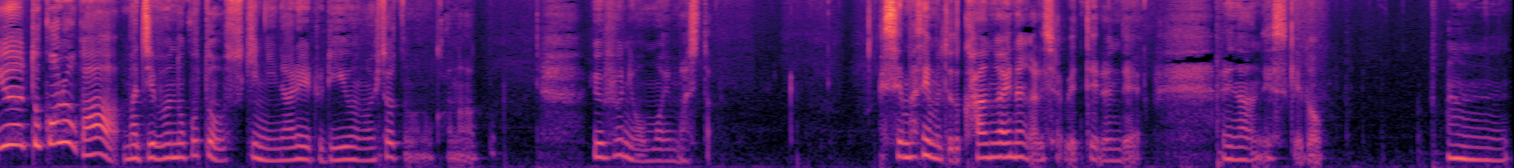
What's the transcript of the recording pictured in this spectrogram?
いうところが、まあ、自分のことを好きになれる理由の一つなのかなというふうに思いました。すいません、今ちょっと考えながら喋ってるんで、あれなんですけど。うん。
